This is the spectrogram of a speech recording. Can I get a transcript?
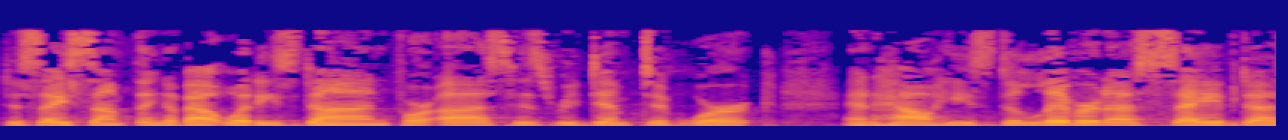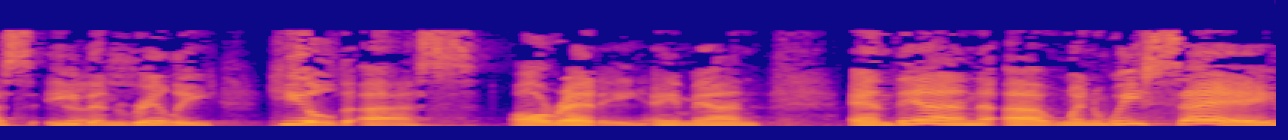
to say something about what He's done for us, His redemptive work, and how He's delivered us, saved us, even yes. really healed us already. Amen. And then uh, when we say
